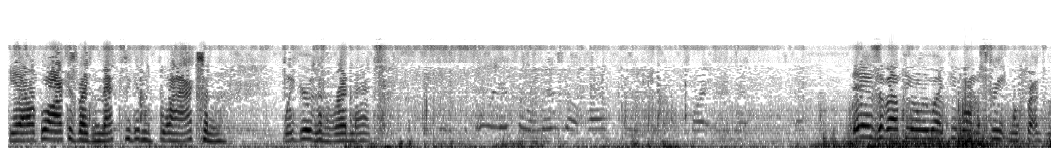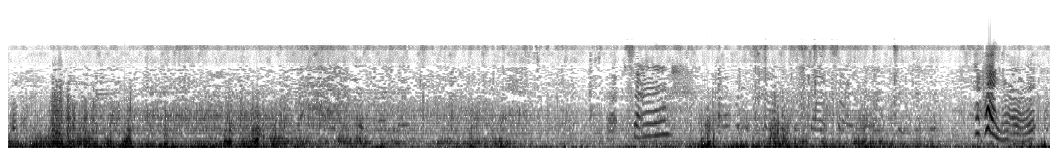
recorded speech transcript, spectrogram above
Yeah, our block is like Mexican blacks and wiggers and rednecks. It is about the only white people on the street and we're friends with them. Stop sign. I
